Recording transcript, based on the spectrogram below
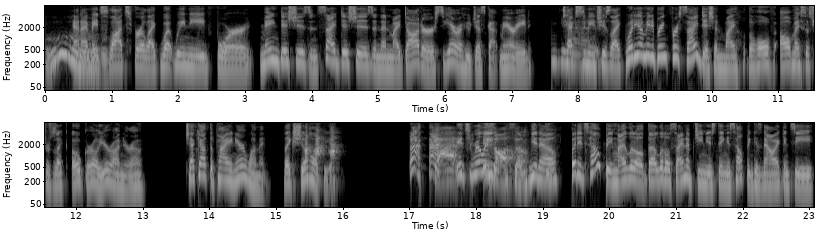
Ooh. And I made slots for like what we need for main dishes and side dishes. And then my daughter, Sierra, who just got married, yes. texted me and she's like, what do you want me to bring for a side dish? And my, the whole, all my sisters were like, oh girl, you're on your own. Check out the pioneer woman. Like she'll help you. that it's really awesome. You know, but it's helping. My little that little sign up genius thing is helping because now I can see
